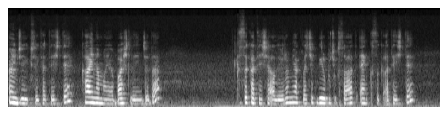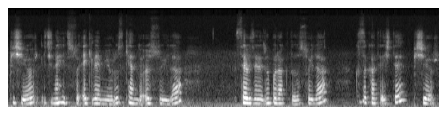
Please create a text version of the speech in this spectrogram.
Önce yüksek ateşte kaynamaya başlayınca da kısık ateşe alıyorum. Yaklaşık bir buçuk saat en kısık ateşte pişiyor. İçine hiç su eklemiyoruz. Kendi öz suyuyla sebzelerin bıraktığı suyla kısık ateşte pişiyor.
